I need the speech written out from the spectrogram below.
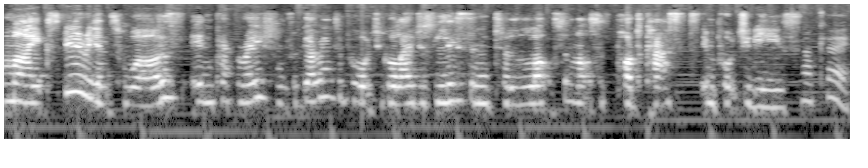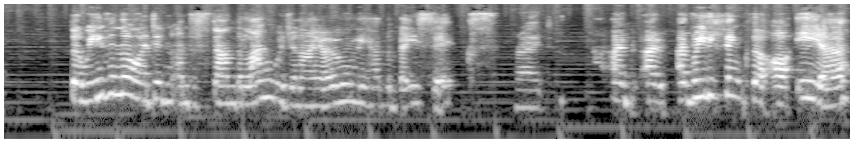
my experience was in preparation for going to Portugal, I just listened to lots and lots of podcasts in Portuguese. Okay. So even though I didn't understand the language and I only had the basics, right, I, I, I really think that our ear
